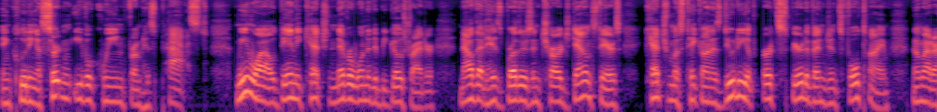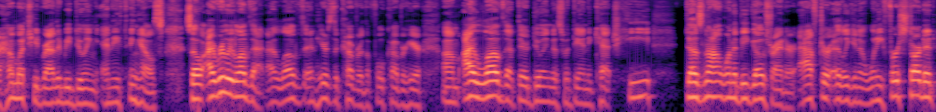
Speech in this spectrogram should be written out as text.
including a certain evil queen from his past. Meanwhile, Danny Ketch never wanted to be Ghost Rider. Now that his brother's in charge downstairs, Ketch must take on his duty of Earth's spirit of vengeance full time, no matter how much he'd rather be doing anything else. So I really love that. I love, and here's the cover, the full cover here. Um, I love that they're doing this with Danny Ketch. He does not want to be Ghost Rider. After, uh, like, you know, when he first started,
